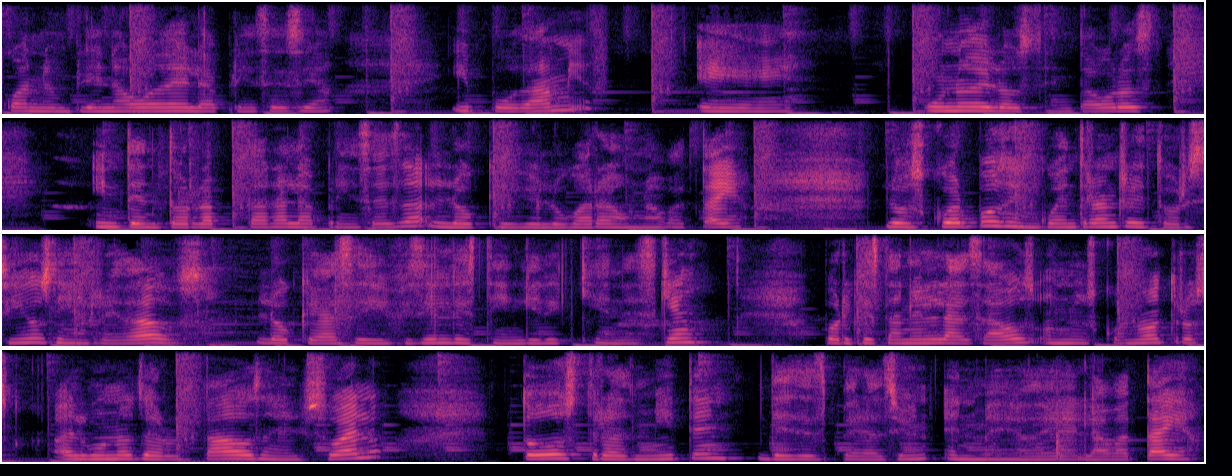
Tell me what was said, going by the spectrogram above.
cuando en plena boda de la princesa Hipodamia, eh, uno de los centauros intentó raptar a la princesa, lo que dio lugar a una batalla. Los cuerpos se encuentran retorcidos y enredados, lo que hace difícil distinguir quién es quién porque están enlazados unos con otros, algunos derrotados en el suelo, todos transmiten desesperación en medio de la batalla.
